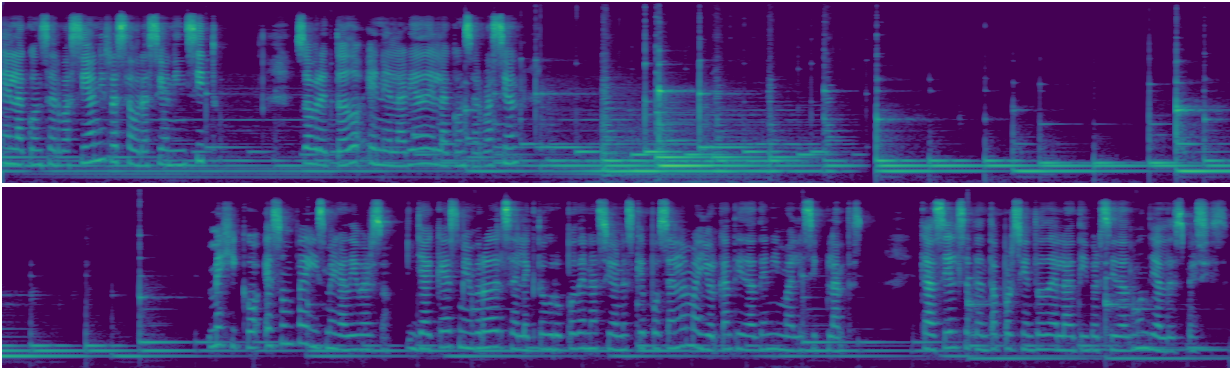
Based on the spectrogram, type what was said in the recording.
en la conservación y restauración in situ, sobre todo en el área de la conservación. México es un país megadiverso, ya que es miembro del selecto grupo de naciones que poseen la mayor cantidad de animales y plantas, casi el 70% de la diversidad mundial de especies.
